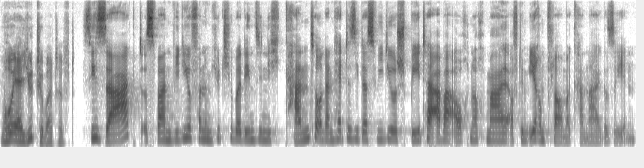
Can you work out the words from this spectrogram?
wo er YouTuber trifft. Sie sagt, es war ein Video von einem YouTuber, den sie nicht kannte, und dann hätte sie das Video später aber auch noch mal auf dem Ehrenpflaume-Kanal gesehen.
